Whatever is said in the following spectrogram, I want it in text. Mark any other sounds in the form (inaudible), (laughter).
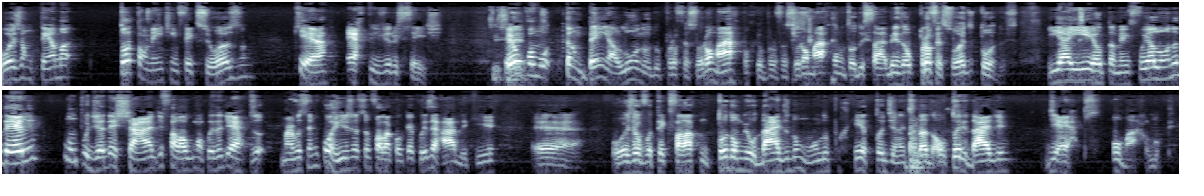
hoje é um tema totalmente infeccioso, que é herpes vírus 6. Isso eu, é. como também aluno do professor Omar, porque o professor Omar, como todos sabem, é o professor de todos. E aí eu também fui aluno dele, não podia deixar de falar alguma coisa de herpes. Mas você me corrija se eu falar qualquer coisa errada aqui. É... Hoje eu vou ter que falar com toda a humildade do mundo, porque estou diante da autoridade de herpes, Omar Lupe.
